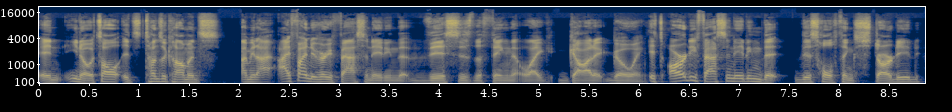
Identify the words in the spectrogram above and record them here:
And, you know, it's all, it's tons of comments. I mean, I, I find it very fascinating that this is the thing that like got it going. It's already fascinating that this whole thing started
